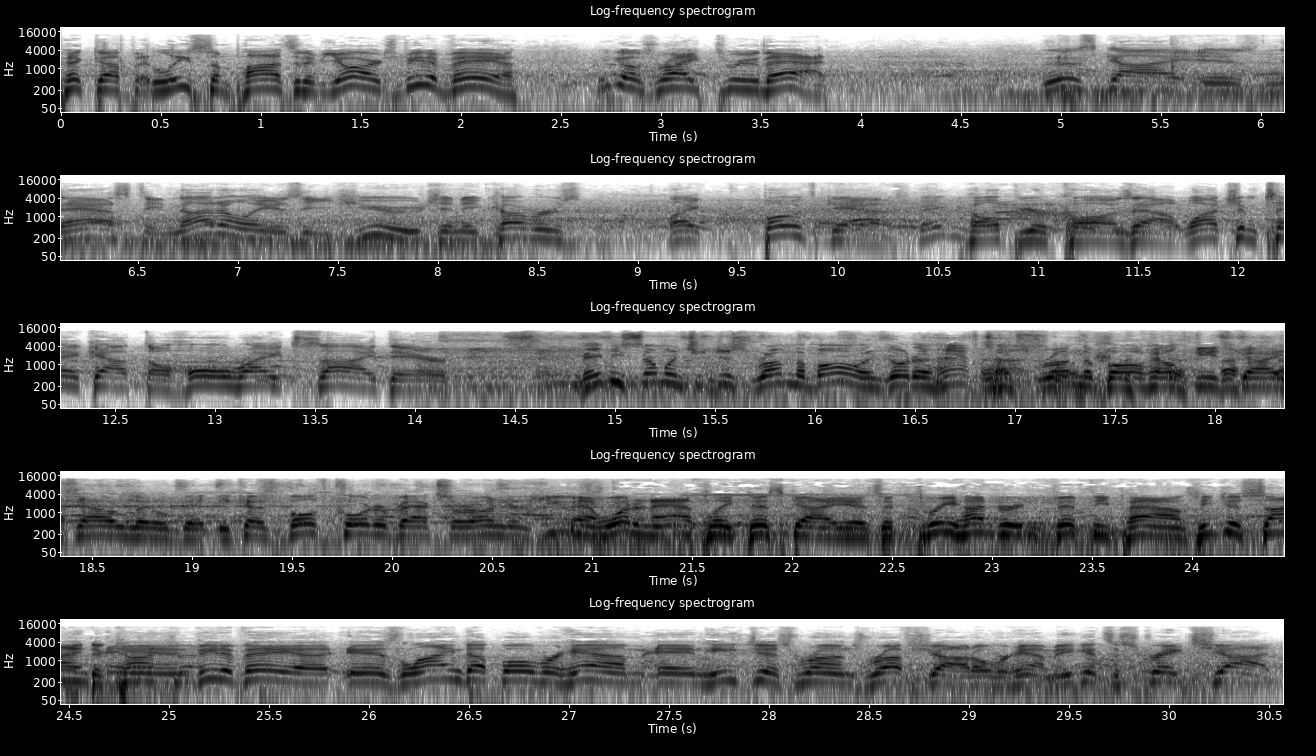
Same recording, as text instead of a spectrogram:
pick up at least some positive yards. Vita Vea, he goes right through that. This guy is nasty. Not only is he huge and he covers like both gaps. Maybe help your cause out. Watch him take out the whole right side there. Maybe someone should just run the ball and go to halftime. Let's run the ball, help these guys out a little bit because both quarterbacks are under huge. Man, what an athlete this guy is at 350 pounds. He just signed a contract. And Vita Vea is lined up over him, and he just runs roughshod over him. He gets a straight shot.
